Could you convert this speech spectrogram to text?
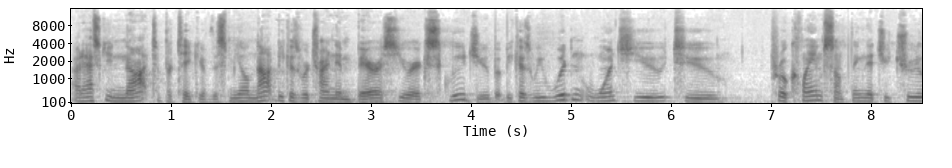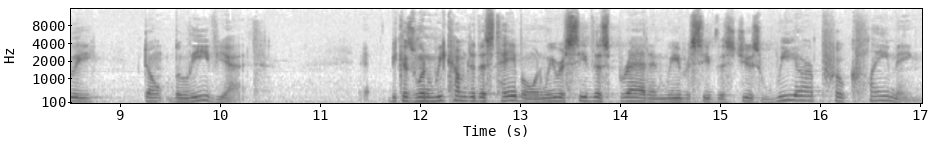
I'd ask you not to partake of this meal, not because we're trying to embarrass you or exclude you, but because we wouldn't want you to proclaim something that you truly don't believe yet. Because when we come to this table, when we receive this bread and we receive this juice, we are proclaiming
